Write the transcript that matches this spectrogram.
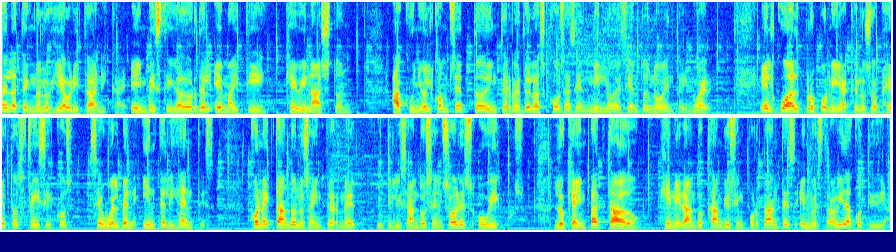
de la tecnología británica e investigador del MIT, Kevin Ashton, acuñó el concepto de Internet de las Cosas en 1999, el cual proponía que los objetos físicos se vuelven inteligentes, conectándolos a Internet, utilizando sensores o bicos, lo que ha impactado generando cambios importantes en nuestra vida cotidiana.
